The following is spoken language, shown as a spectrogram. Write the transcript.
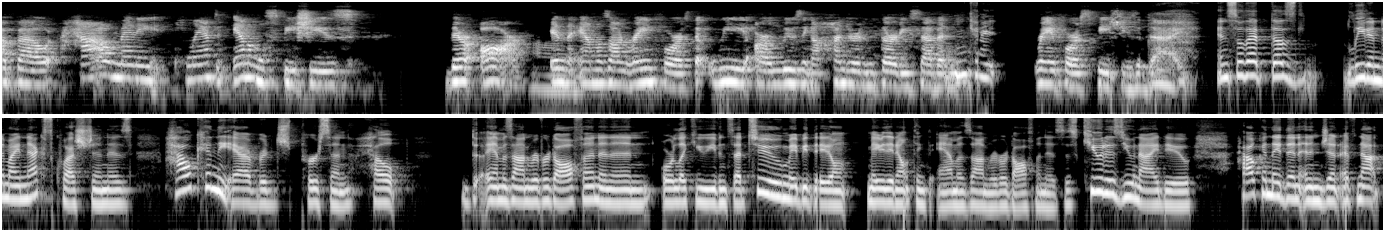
about how many plant and animal species there are in the Amazon rainforest that we are losing 137 okay. rainforest species a day. And so that does lead into my next question is how can the average person help the Amazon river dolphin and then or like you even said too maybe they don't maybe they don't think the Amazon river dolphin is as cute as you and I do how can they then if not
